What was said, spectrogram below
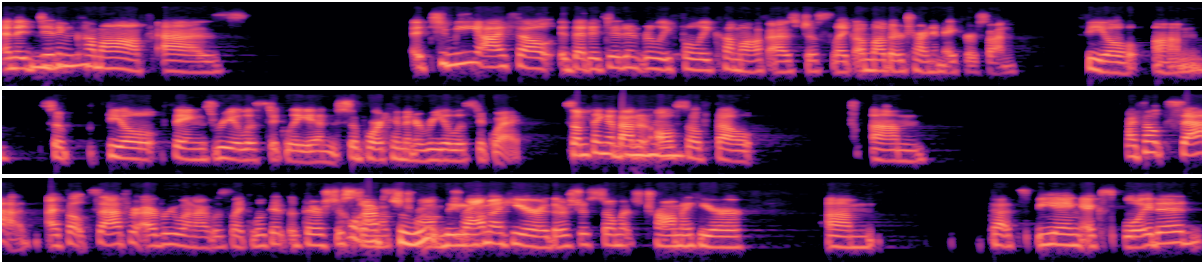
And it mm-hmm. didn't come off as to me, I felt that it didn't really fully come off as just like a mother trying to make her son feel um so feel things realistically and support him in a realistic way. Something about mm-hmm. it also felt um I felt sad. I felt sad for everyone. I was like, look at there's just oh, so absolutely. much tra- trauma here. There's just so much trauma here. Um, that's being exploited.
